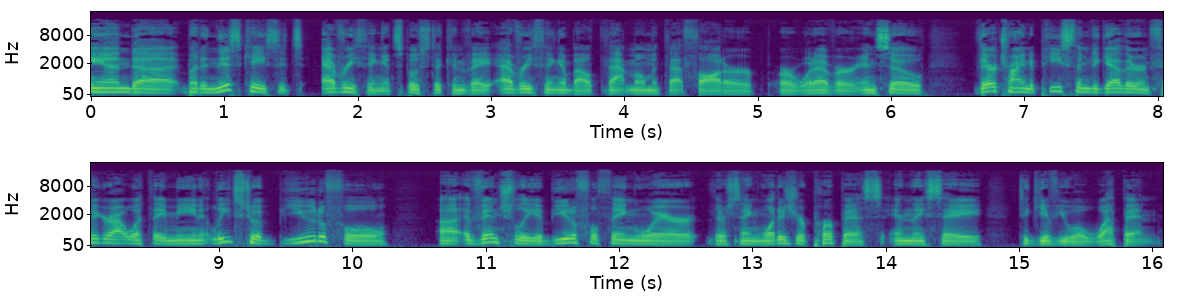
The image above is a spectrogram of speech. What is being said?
And uh, but in this case, it's everything. It's supposed to convey everything about that moment, that thought, or or whatever. And so they're trying to piece them together and figure out what they mean. It leads to a beautiful, uh, eventually, a beautiful thing where they're saying, "What is your purpose?" And they say, "To give you a weapon."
